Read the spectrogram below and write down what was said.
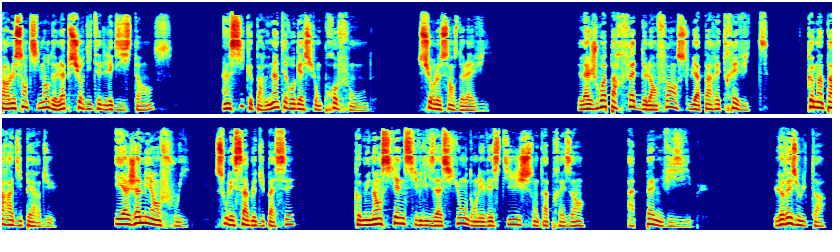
par le sentiment de l'absurdité de l'existence, ainsi que par une interrogation profonde sur le sens de la vie. La joie parfaite de l'enfance lui apparaît très vite, comme un paradis perdu, et à jamais enfoui, sous les sables du passé, comme une ancienne civilisation dont les vestiges sont à présent à peine visibles. Le résultat,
